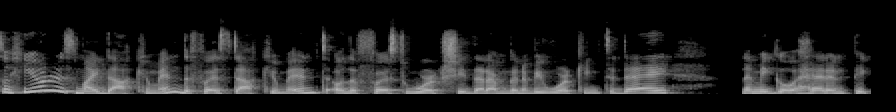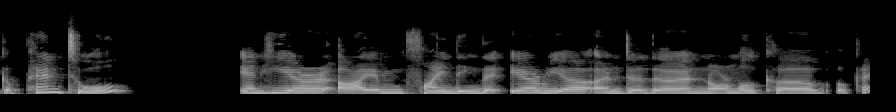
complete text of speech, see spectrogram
So here is my document, the first document or the first worksheet that I'm going to be working today. Let me go ahead and pick a pen tool. And here I am finding the area under the normal curve. Okay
